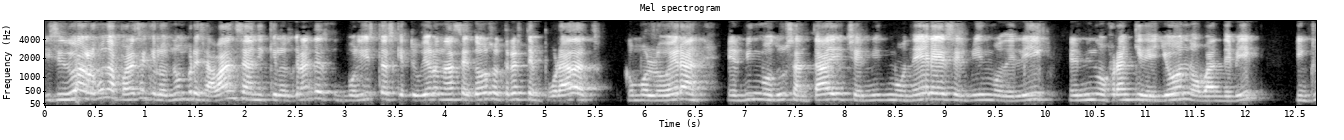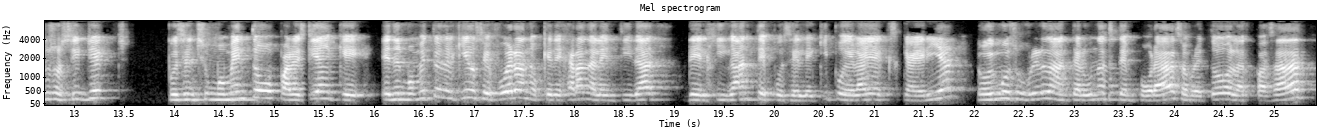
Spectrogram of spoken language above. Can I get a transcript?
y sin duda alguna parece que los nombres avanzan y que los grandes futbolistas que tuvieron hace dos o tres temporadas, como lo eran el mismo Dusan Tadic, el mismo Neres, el mismo Delic, el mismo Frankie de Jong o Van de Beek, incluso Sijek, pues en su momento parecían que en el momento en el que ellos se fueran o que dejaran a la entidad del gigante, pues el equipo del Ajax caería. Lo hemos sufrido durante algunas temporadas, sobre todo las pasadas,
